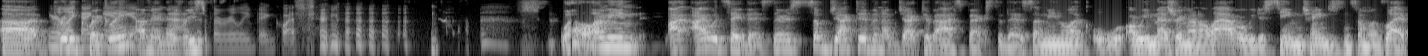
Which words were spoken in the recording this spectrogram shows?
uh, pretty like, quickly. I, I mean, there's research. That's a really big question. well, I mean, I, I, would say this there's subjective and objective aspects to this. I mean, like, are we measuring on a lab or are we just seeing changes in someone's life?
